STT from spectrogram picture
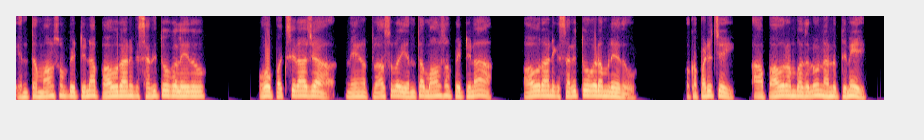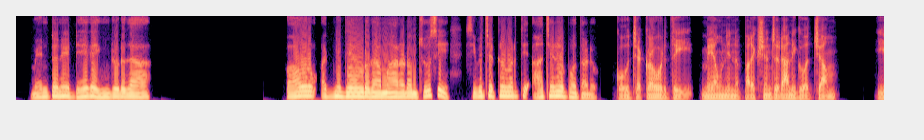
ఎంత మాంసం పెట్టినా పావురానికి సరితూగలేదు. ఓ పక్షిరాజా నేను త్రాసులో ఎంత మాంసం పెట్టినా పావురానికి సరితూగడం లేదు. ఒక పని ఆ పావురం బదులు నన్ను తినే. వెంటనే డేగ ఇంద్రుడుగా. పావురం అగ్నిదేవుడుగా మారడం చూసి శివచక్రవర్తి ఆశ్చర్యపోతాడు. కో చక్రవర్తి మేము నిన్ను పరీక్షించడానికి వచ్చాం. ఈ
